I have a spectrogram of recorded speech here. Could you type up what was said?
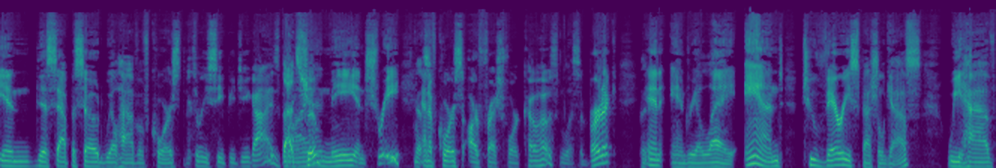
in this episode, we'll have, of course, the three CPG guys, That's Brian true. and me and Sri, Yes. and of course our Fresh Four co-host Melissa Burdick Right. and Andrea Leigh, and two very special guests. We have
